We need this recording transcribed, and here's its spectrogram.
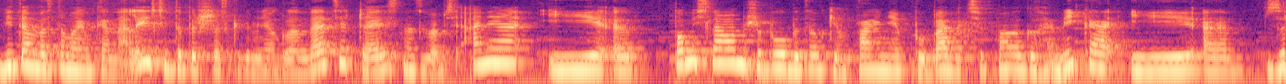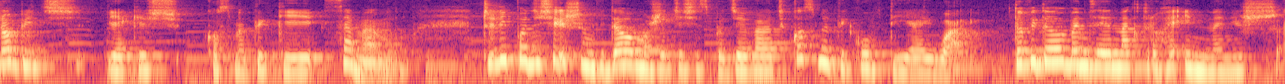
Witam Was na moim kanale. Jeśli to pierwszy raz, kiedy mnie oglądacie, cześć, nazywam się Ania i e, pomyślałam, że byłoby całkiem fajnie pobawić się w małego chemika i e, zrobić jakieś kosmetyki samemu. Czyli po dzisiejszym wideo możecie się spodziewać kosmetyków DIY. To wideo będzie jednak trochę inne niż e,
